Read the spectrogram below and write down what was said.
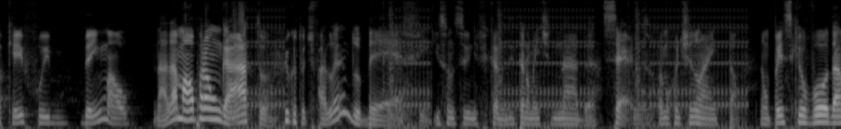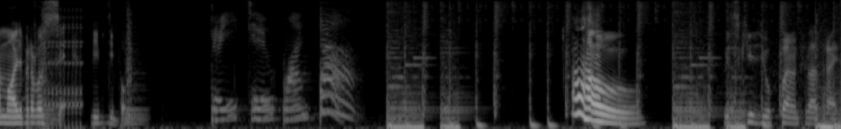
Ok, fui bem mal. Nada mal pra um gato. Viu o que eu tô te falando, BF? Isso não significa literalmente nada. Certo, vamos continuar então. Não pense que eu vou dar mole pra você. Bip de boa. 3, 2, 1, go! Olha lá o... O skid e o pump lá atrás.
